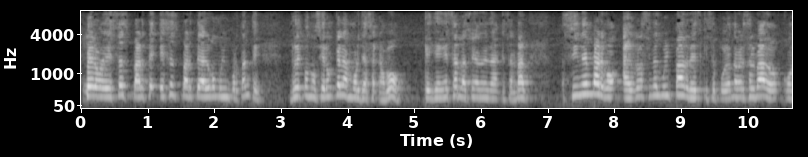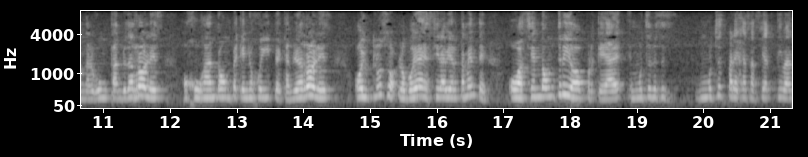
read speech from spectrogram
que- Pero esa es parte, esa es parte de algo muy importante. Reconocieron que el amor ya se acabó, que ya en esa relación ya no hay nada que salvar. Sin embargo, hay relaciones muy padres que se pudieron haber salvado con algún cambio de roles o jugando un pequeño jueguito de cambio de roles o incluso, lo voy a decir abiertamente, o haciendo un trío, porque hay, muchas veces muchas parejas así activan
